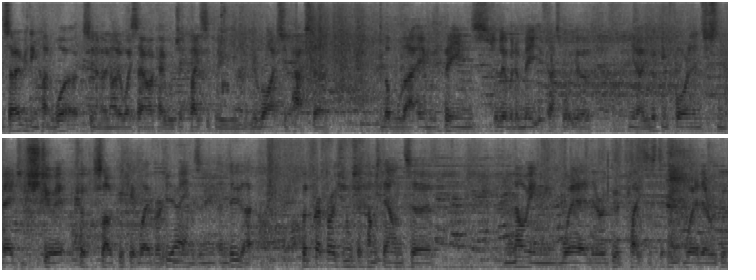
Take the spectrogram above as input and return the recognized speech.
So everything kind of works, you know, and I'd always say, okay, well, just basically, you know, your rice, your pasta, all that in with beans, a little bit of meat if that's what you're, you know, you're looking for, and then just some veg, and stew it, cook, slow cook it, whatever it Yeah. means, and, and do that. But preparation also comes down to knowing where there are good places to eat, where there are good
